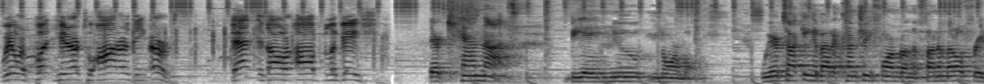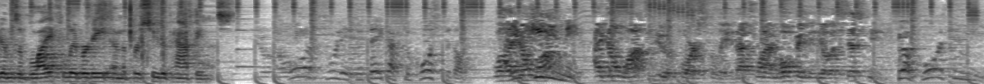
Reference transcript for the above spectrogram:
We were put here to honor the earth. That is our obligation. There cannot be a new normal. We are talking about a country formed on the fundamental freedoms of life, liberty, and the pursuit of happiness. Forcefully to take us to hospital. Well, Are I you don't kidding want, me? I don't want to do it forcefully. That's why I'm hoping that you'll assist me. You are forcing me.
